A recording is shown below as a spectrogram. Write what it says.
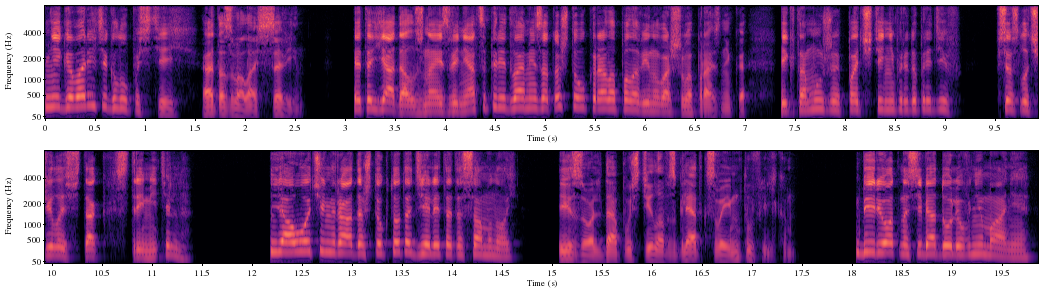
«Не говорите глупостей», — отозвалась Савин. «Это я должна извиняться перед вами за то, что украла половину вашего праздника, и к тому же почти не предупредив. Все случилось так стремительно». «Я очень рада, что кто-то делит это со мной», — Изольда опустила взгляд к своим туфелькам. «Берет на себя долю внимания.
